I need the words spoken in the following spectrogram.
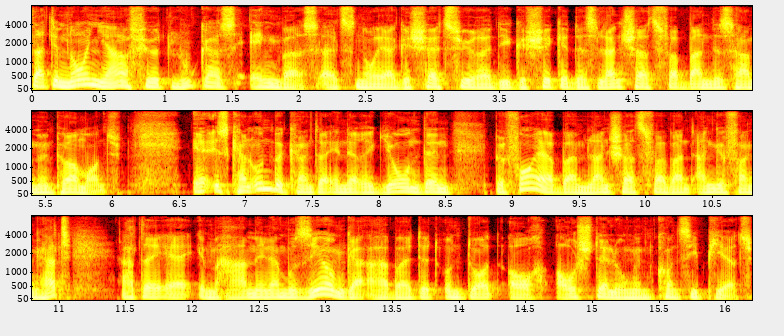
Seit dem neuen Jahr führt Lukas Engbers als neuer Geschäftsführer die Geschicke des Landschaftsverbandes Hameln-Pyrmont. Er ist kein Unbekannter in der Region, denn bevor er beim Landschaftsverband angefangen hat, hatte er im Hamelner Museum gearbeitet und dort auch Ausstellungen konzipiert.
